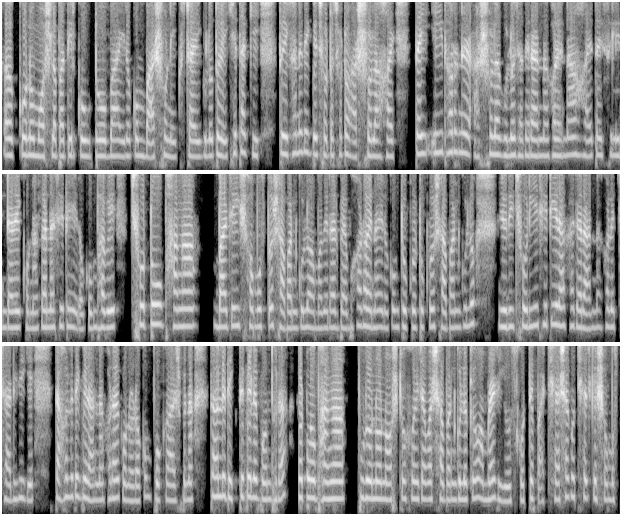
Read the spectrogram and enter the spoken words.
আ কোনো মশলাপাতির কৌটো বা এরকম বাসন এক্সট্রা এগুলো তো রেখে থাকি। তো এখানে দেখবে ছোট, ছোট আরশোলা হয়। তাই এই ধরনের আরশোলাগুলো যাতে রান্নাঘরে না হয় তাই সিলিন্ডারের কোনাকানাসিতে এরকমভাবে ছোট ভাঙা বা যেই সমস্ত সাবানগুলো আমাদের আর ব্যবহার হয় না এরকম টুকরো, টুকরো সাবানগুলো যদি ছড়িয়ে ছিটিয়ে রাখা যায় রান্নাঘরের চারিদিকে তাহলে দেখবে রান্নাঘরে আর কোনো রকম পোকা আসবে না। তাহলে দেখতে পেলে বন্ধুরা ছোট ভাঙা, পুরনো নষ্ট হয়ে যাওয়া সাবানগুলোকেও আমরা রিউজ করতে পারছি। আশা করছি আজকে সমস্ত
